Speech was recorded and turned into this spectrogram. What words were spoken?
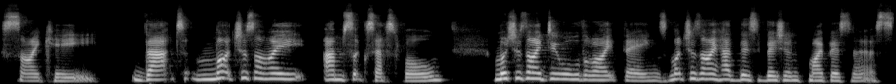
psyche that much as I am successful, much as I do all the right things, much as I had this vision for my business,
